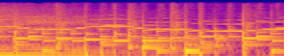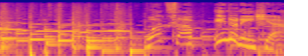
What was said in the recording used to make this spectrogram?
WhatsApp Indonesia.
